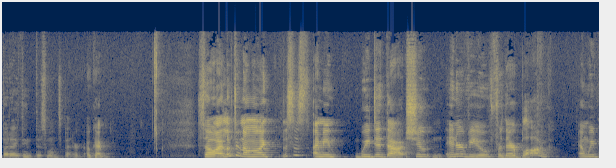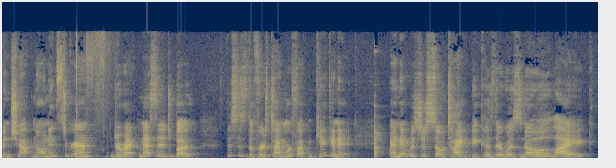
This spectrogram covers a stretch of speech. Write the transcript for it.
but I think this one's better. Okay. So I looked at them, I'm like, this is, I mean, we did that shoot interview for their blog, and we've been chatting on Instagram, direct message, but this is the first time we're fucking kicking it. And it was just so tight because there was no like,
